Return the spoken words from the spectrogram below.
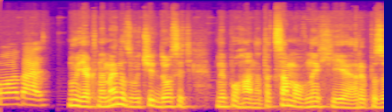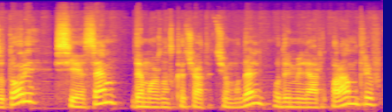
more about Ну, як на мене, звучить досить непогано. Так само в них є репозиторій CSM, де можна скачати цю модель, 1 мільярд параметрів.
